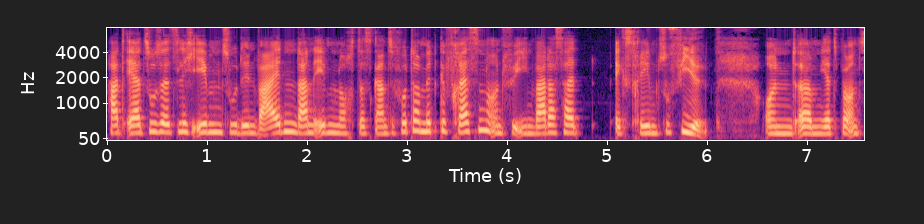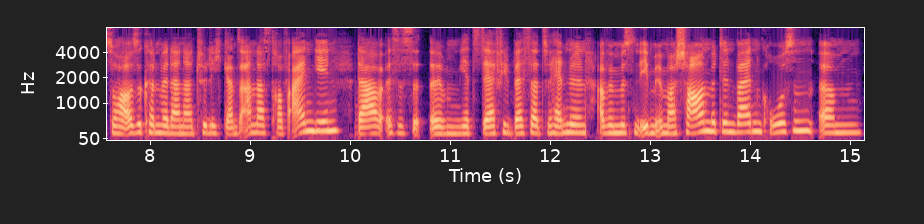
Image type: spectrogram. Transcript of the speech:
hat er zusätzlich eben zu den Weiden dann eben noch das ganze Futter mitgefressen. Und für ihn war das halt extrem zu viel. Und ähm, jetzt bei uns zu Hause können wir da natürlich ganz anders drauf eingehen. Da ist es ähm, jetzt sehr viel besser zu handeln. Aber wir müssen eben immer schauen mit den beiden Großen, ähm,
